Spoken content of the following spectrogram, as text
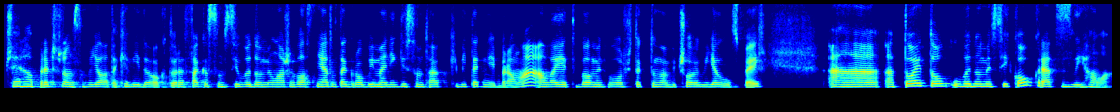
včera, predvčerom som videla také video, ktoré fakt som si uvedomila, že vlastne ja to tak robím a nikdy som to ako keby tak nebrala, ale je to veľmi dôležité k tomu, aby človek videl úspech. A, a to je to, uvedomiť si, koľkokrát si zlyhala.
